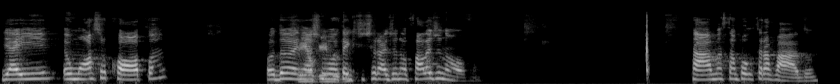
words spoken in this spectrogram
e aí eu mostro Copa. Ô, Dani, Tem acho que vou ter que te tirar de novo. Fala de novo. Tá, mas tá um pouco travado.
